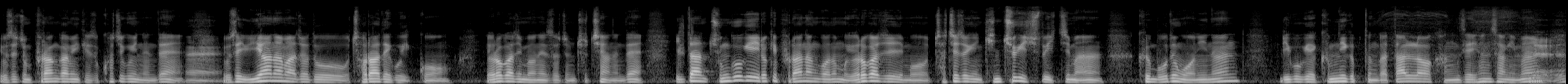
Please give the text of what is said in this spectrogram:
요새 좀 불안감이 계속 커지고 있는데 네. 요새 위안화마저도 절하되고 있고 여러 가지 면에서 좀 좋지 않은데 일단 중국이 이렇게 불안한 거는 뭐 여러 가지 뭐 자체적인 긴축 이슈도 있지만 그 모든 원인은 미국의 금리 급등과 달러 강세 현상임을 네.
